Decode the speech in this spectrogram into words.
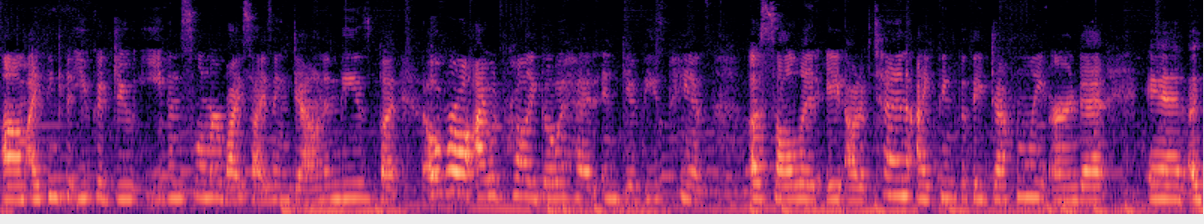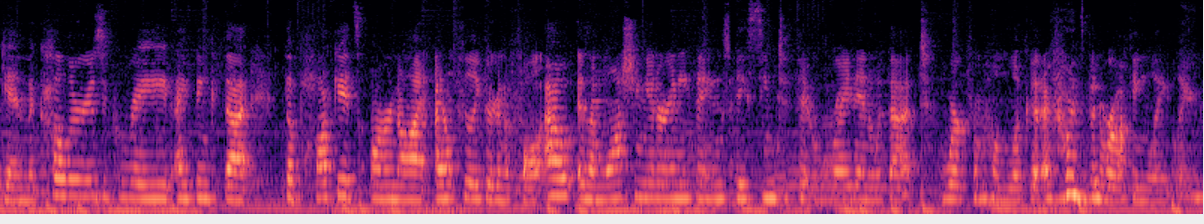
Um, I think that you could do even slimmer by sizing down in these, but overall I would probably go ahead and give these pants a solid 8 out of 10. I think that they definitely earned it. And again, the color is great. I think that the pockets are not, I don't feel like they're gonna fall out as I'm washing it or anything. They seem to fit right in with that work from home look that everyone's been rocking lately.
